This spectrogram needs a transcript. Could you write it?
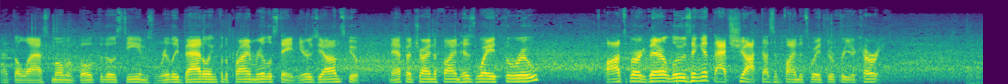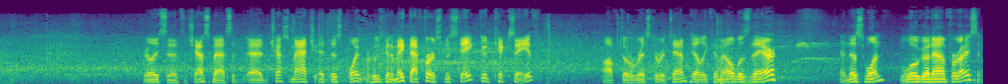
At the last moment, both of those teams really battling for the prime real estate. Here's Jansku. Napa trying to find his way through. Pottsburg there losing it. That shot doesn't find its way through for your Curry. Really, it's a chess match, a chess match at this point for who's going to make that first mistake. Good kick save off the wrister attempt. Eli Kamel was there, and this one will go down for icing.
